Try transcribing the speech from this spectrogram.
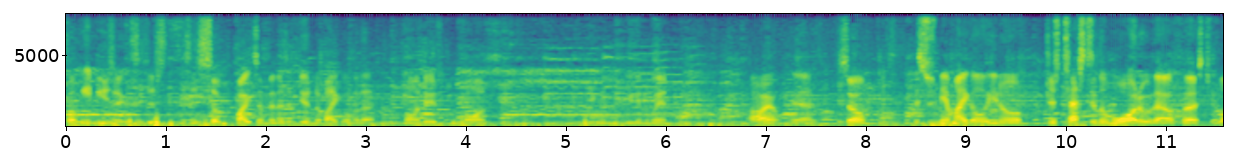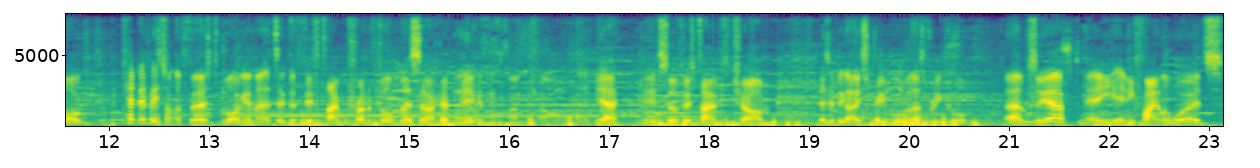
funky music. This is just this is some, quite something as a dude on the bike over there. Come on, dude. Come on. You can win. All right, yeah. So this was me and Michael. You know, just testing the water with our first vlog. Technically, it's not the first vlog, and it's like the fifth time we've tried to film this, and I kept Well, your making. fifth time charm. Yeah, yeah, so fifth time's the charm. There's a big ice cream over. That's pretty cool. Um, so yeah, any any final words?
